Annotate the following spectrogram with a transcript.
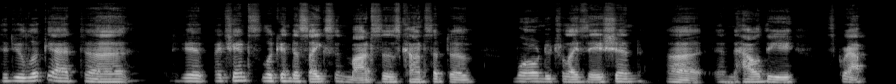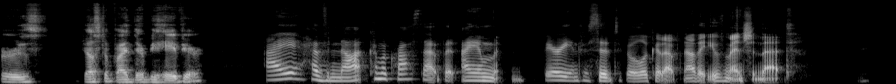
did you look at? Uh, did you by chance look into Sykes and Matza's concept of moral neutralization uh, and how the scrappers justified their behavior? I have not come across that, but I am very interested to go look it up now that you've mentioned that. Okay.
